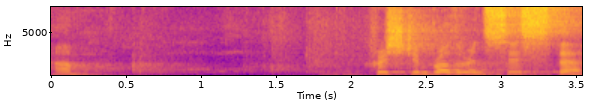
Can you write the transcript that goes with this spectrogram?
come. Christian brother and sister,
